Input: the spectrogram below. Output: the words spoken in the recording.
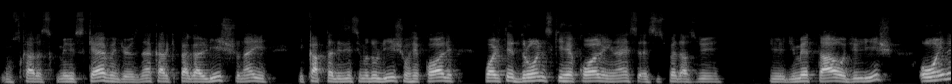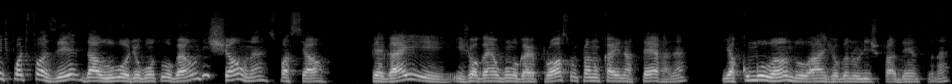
uns caras meio scavengers, né, cara que pega lixo, né, e, e, capitaliza em cima do lixo, recolhe. Pode ter drones que recolhem, né, esses, pedaços de, de, de metal, de lixo. Ou ainda a gente pode fazer da Lua ou de algum outro lugar um lixão, né, espacial. Pegar e, e jogar em algum lugar próximo para não cair na Terra, né? E acumulando lá, jogando lixo para dentro, né?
